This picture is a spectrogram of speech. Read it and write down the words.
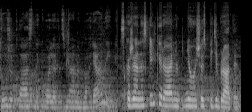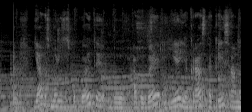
Дуже класний колір тьмяно-багряний. Скажи, а наскільки реально під нього щось підібрати? Я вас можу заспокоїти, бо в АББ є якраз такий самий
